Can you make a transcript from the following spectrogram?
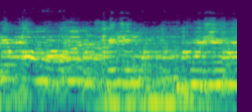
पहाड़ से बुढ़िया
